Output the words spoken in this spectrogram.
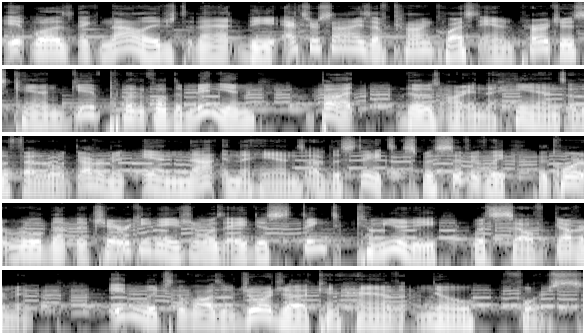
It was acknowledged that the exercise of conquest and purchase can give political dominion, but those are in the hands of the federal government and not in the hands of the states. Specifically, the court ruled that the Cherokee Nation was a distinct community with self government, in which the laws of Georgia can have no force.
